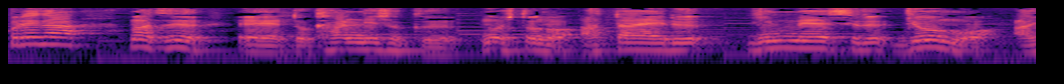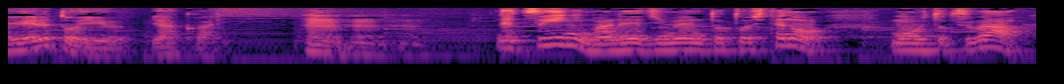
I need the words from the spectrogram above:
これが、まず、えっと、管理職の人の与える、任命する、業務を上げるという役割。で、次にマネジメントとしてのもう一つは、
